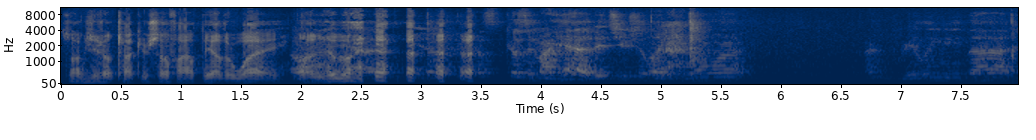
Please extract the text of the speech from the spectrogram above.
As long as you don't tuck yourself out the other way. on Because in my head, it's usually like, you know what? I really need that.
